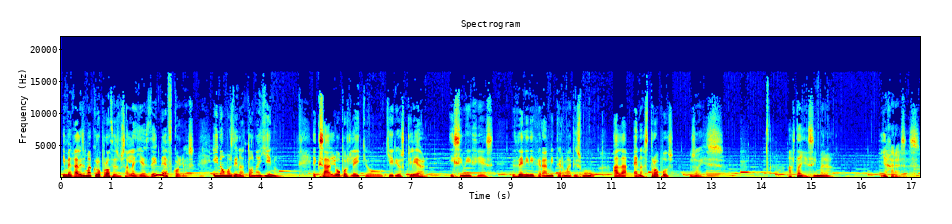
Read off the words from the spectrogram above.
Οι μεγάλες μακροπρόθεσμες αλλαγές δεν είναι εύκολες. Είναι όμως δυνατόν να γίνουν. Εξάλλου, όπως λέει και ο κύριος Κλίαρ, οι συνήθειες δεν είναι η γραμμή τερματισμού, αλλά ένας τρόπος ζωής. Αυτά για σήμερα. Για χαρά σας.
